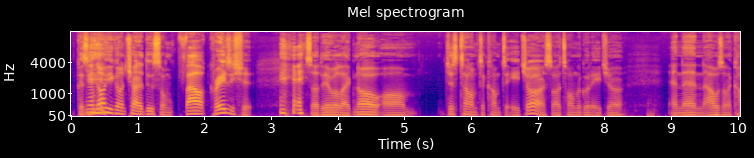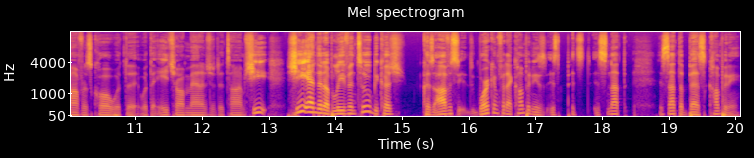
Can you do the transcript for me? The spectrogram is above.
Because you know he's gonna try to do some foul, crazy shit. so they were like, no, um, just tell him to come to HR. So I told him to go to HR, and then I was on a conference call with the with the HR manager at the time. She she ended up leaving too because because obviously working for that company is, is it's it's not it's not the best company.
